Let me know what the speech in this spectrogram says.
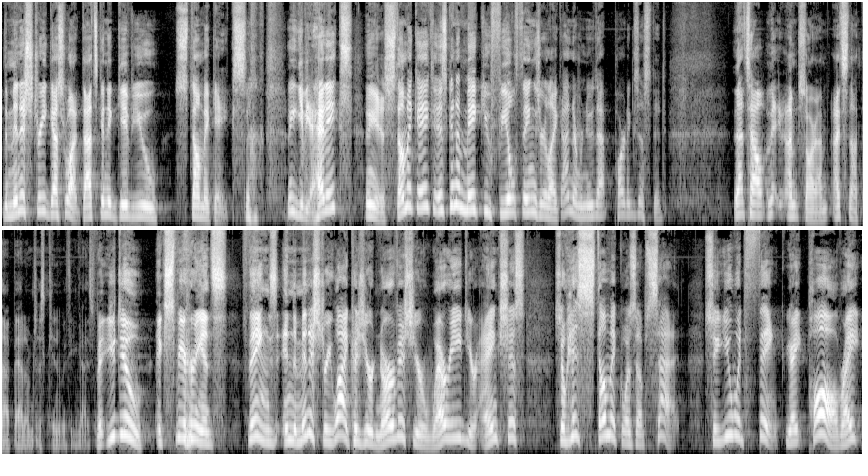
the ministry. Guess what? That's going to give you stomach aches. it can give you headaches. It can give you stomach aches. It's going to make you feel things you're like, I never knew that part existed. That's how, I'm sorry, I'm, it's not that bad. I'm just kidding with you guys. But you do experience things in the ministry. Why? Because you're nervous, you're worried, you're anxious. So his stomach was upset. So you would think, right? Paul, right?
